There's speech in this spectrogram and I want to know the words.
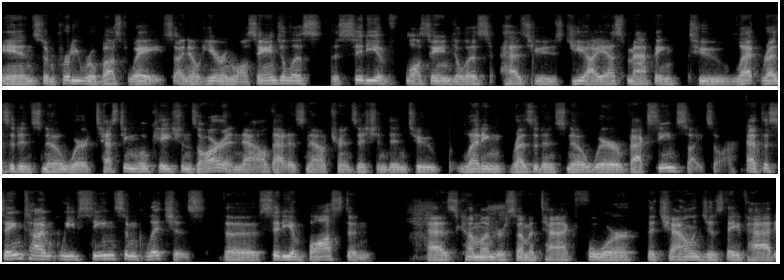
in some pretty robust ways. I know here in Los Angeles, the city of Los Angeles has used GIS mapping to let residents know where testing locations are. And now that has now transitioned into letting residents know where vaccine sites are. At the same time, we've seen some glitches. The city of Boston has come under some attack for the challenges they've had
